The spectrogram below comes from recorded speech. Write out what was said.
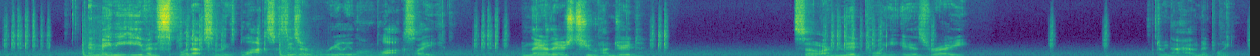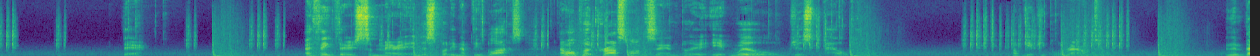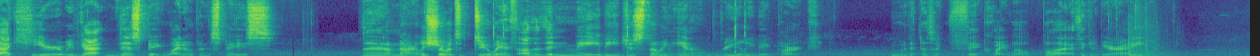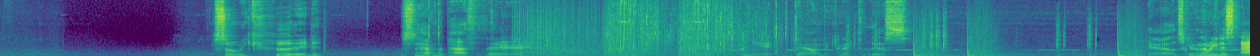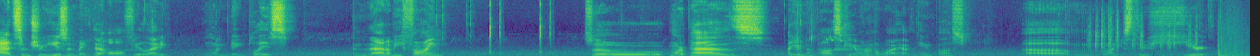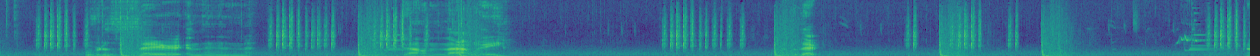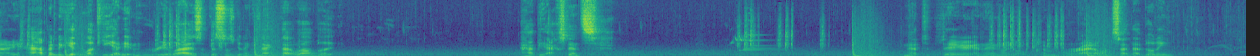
And maybe even split up some of these blocks, because these are really long blocks. Like, from there, there's 200. So our midpoint is right... Do we not have a midpoint? There. I think there's some merit into splitting up these blocks. I won't put crosswalks in, but it will just help. Help get people around. And then back here, we've got this big wide open space that I'm not really sure what to do with other than maybe just throwing in a really big park. Ooh, that doesn't fit quite well, but I think it'll be alright. So we could just having the path there. Bring it down to connect to this. Yeah, looks good. And then we can just add some trees and make that all feel like one big place. And that'll be fine. So, more paths. I can unpause the game. I don't know why I have the game paused. Um, like through here. Over to there, and then down that way. Over there. I happened to get lucky. I didn't realize that this was going to connect that well, but happy accidents. To there, and then we'll come right alongside that building.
